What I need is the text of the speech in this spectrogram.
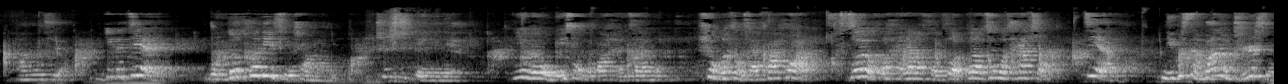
韩暮雪，你这个贱人，我们都特地去上门了，真是给你脸！你以为我没想过帮韩家吗？是我们总裁发话了，所有和韩家的合作都要经过他手。贱人，你不想帮就直说。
